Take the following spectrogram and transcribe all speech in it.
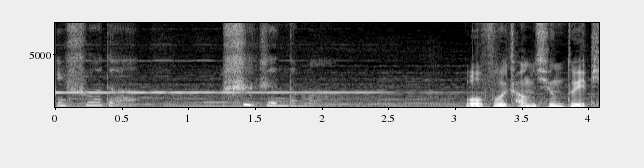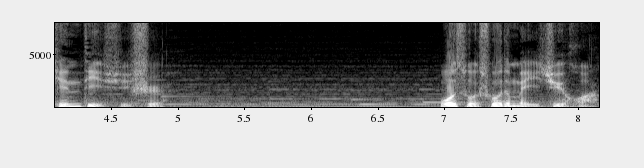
你说的是真的吗？我傅长青对天地许誓，我所说的每一句话，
